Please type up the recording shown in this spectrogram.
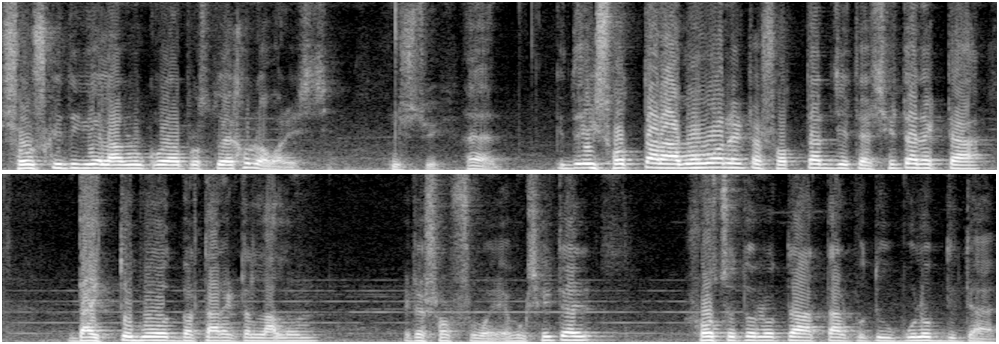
সংস্কৃতিকে লালন করার প্রশ্ন এখনও আবার এসছে। নিশ্চয়ই। হ্যাঁ কিন্তু এই সত্তার আবহাওয়ার একটা সত্তার যেটা সেটার একটা দায়িত্ববোধ বা তার একটা লালন এটা সবসময়। এবং সেটার সচেতনতা তার প্রতি উপলব্ধিটা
